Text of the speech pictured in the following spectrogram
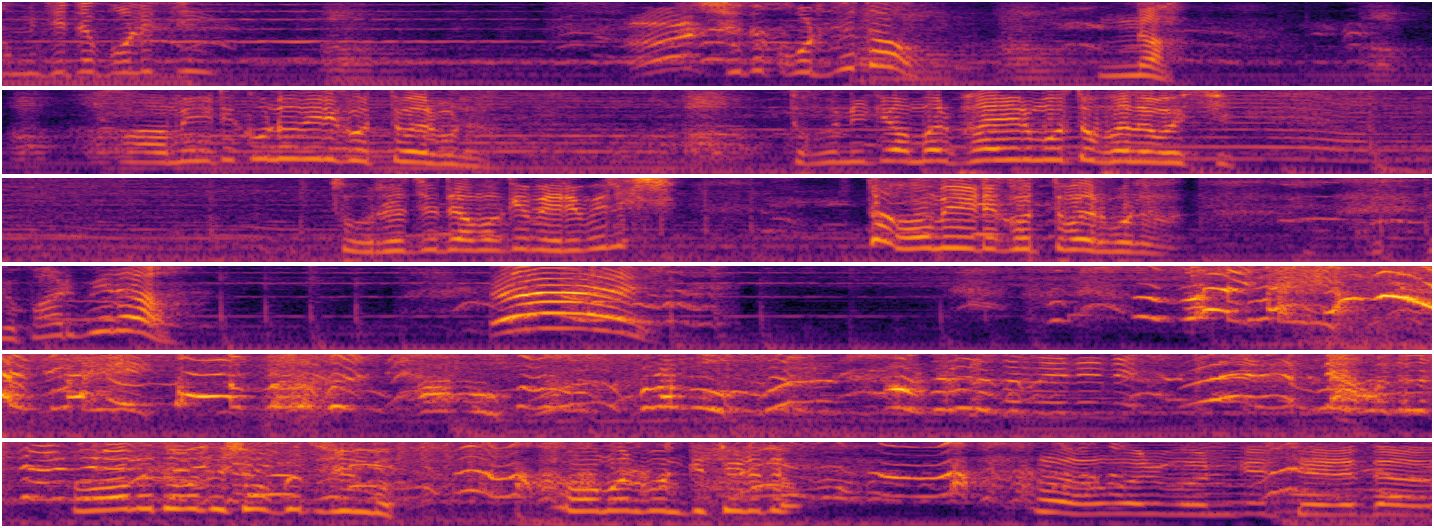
আমি যেটা বলেছি সেটা করবি তো? না আমি এটা কোনোদিনই করতে পারব না। টনিকে আমার ভাইয়ের মতো ভালোবাসি। তোরা যদি আমাকে মেরে ফেলিস তাও আমি এটা করতে পারব না। করতে পারবি না? এই! আমি তোমাদের সব কথা শুনব। আমার বোনকে ছেড়ে দাও। আমার বোনকে ছেড়ে দাও।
